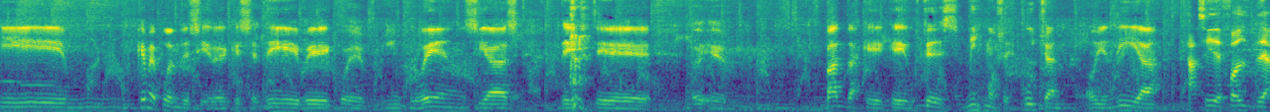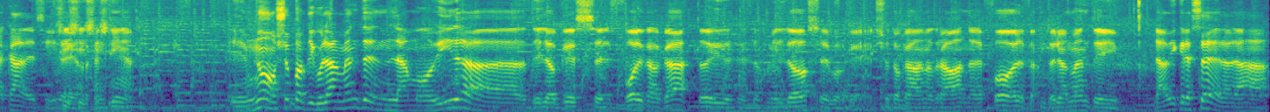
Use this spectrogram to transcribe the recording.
y mm, ¿qué me pueden decir? ¿De qué se debe? ¿Influencias? ¿De este, eh, bandas que, que ustedes mismos escuchan hoy en día? Así de folk de acá, decís, Sí, de sí, sí, Argentina. Eh, no, yo particularmente en la movida de lo que es el folk acá estoy desde el 2012 porque yo tocaba en otra banda de folk anteriormente y la vi crecer a la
